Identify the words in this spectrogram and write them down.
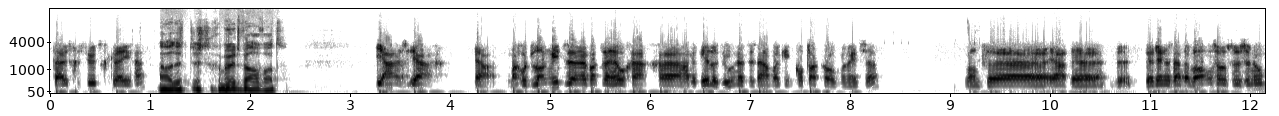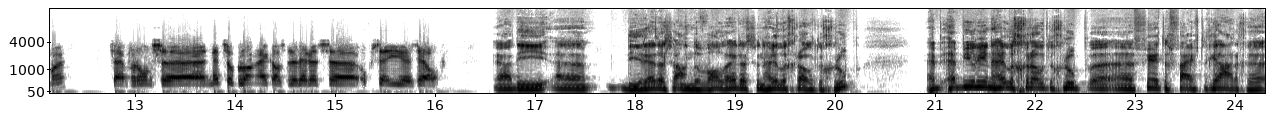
thuisgestuurd gekregen. Oh, dus, dus er gebeurt wel wat? Ja, ja, ja. maar goed, lang niet wat we heel graag hadden willen doen. Dat is namelijk in contact komen met ze. Want ja, de, de, de renners aan de wal, zoals we ze noemen zijn voor ons net zo belangrijk als de redders op zee zelf. Ja, die, die redders aan de wal, hè, dat is een hele grote groep. Heb, hebben jullie een hele grote groep 40, 50-jarige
